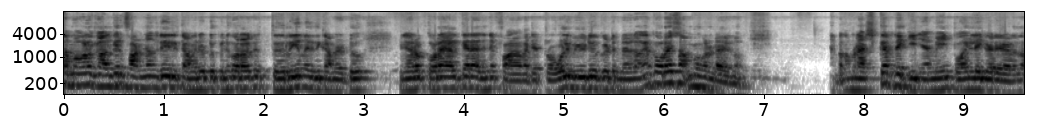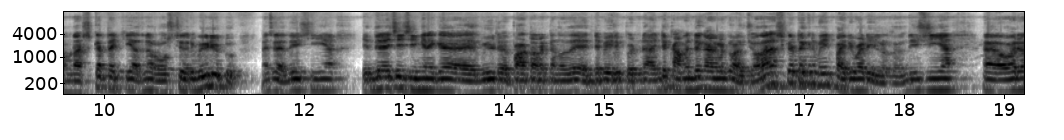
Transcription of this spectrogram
സംഭവങ്ങളൊക്കെ ആൾക്കാർ ഫണ്ണെന്ന രീതിയിൽ കമന്റ് ഇട്ടു. പിന്നെ കുറെ ആൾക്കാർ തെറിയുന്ന രീതിയിൽ കമന്റ് ഇട്ടു. പിന്നെ കുറേ ആൾക്കാർ അതിന് മറ്റേ ട്രോൾ വീഡിയോ ഒക്കെ ഇട്ടിട്ടുണ്ടായിരുന്നു. അങ്ങനെ കുറേ സംഭവങ്ങൾ ഉണ്ടായിരുന്നു. അപ്പൊ നമ്മുടെ അഷ്കർ ടെക്കി ഞാൻ മെയിൻ പോയിന്റിലേക്ക് വരികയാണ്. നമ്മുടെ അഷ്കർ ടെക്കി അതിനെ റോസ്റ്റ് ചെയ്തൊരു വീഡിയോ ഇട്ടു. മനസ്സിലായി? അത് വെച്ച് കഴിഞ്ഞാൽ എന്തിനാ ചേച്ചി ഇങ്ങനെയൊക്കെ വീഡിയോ പാട്ട് ഇറക്കുന്നത്? എന്റെ പേര് പെണ്ണ് അതിന്റെ കമന്റും കാര്യങ്ങളൊക്കെ വായിച്ചു. അതാണ് അഷ്കർ ടെക്കിന് മെയിൻ പരിപാടി ഉള്ളത് എന്താ വെച്ച് കഴിഞ്ഞാൽ ഓരോ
